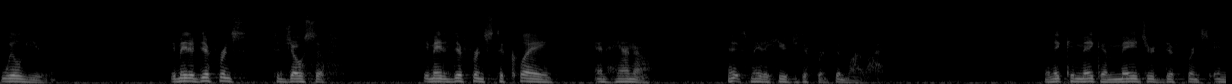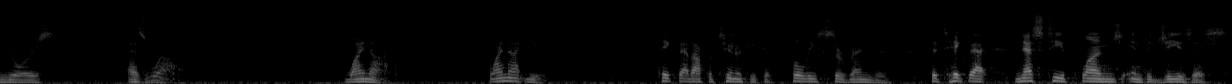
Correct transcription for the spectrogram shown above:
will you? It made a difference to Joseph. It made a difference to Clay and Hannah. And it's made a huge difference in my life. And it can make a major difference in yours as well. Why not? Why not you? Take that opportunity to fully surrender, to take that Nestea plunge into Jesus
